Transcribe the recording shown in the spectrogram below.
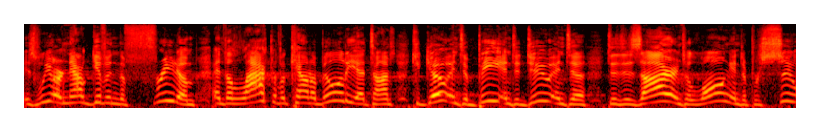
is we are now given the freedom and the lack of accountability at times to go and to be and to do and to, to desire and to long and to pursue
